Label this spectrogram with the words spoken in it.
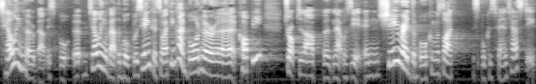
telling her about this book, uh, telling about the book was Henke. So I think I bought her a copy, dropped it up, and that was it. And she read the book and was like, "This book is fantastic."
